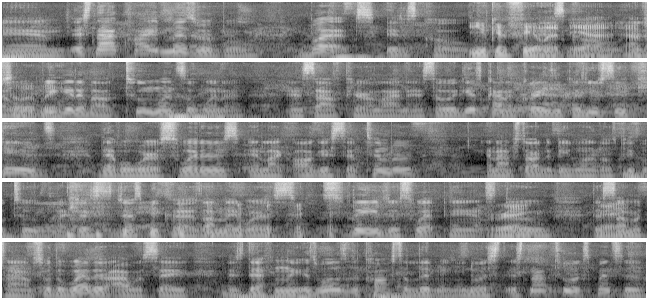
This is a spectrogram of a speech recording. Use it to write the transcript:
and it's not quite miserable, but it is cold. You can feel it. Yeah, cold. You know, absolutely. we get about two months of winter in South Carolina, and so it gets kind of crazy because you see kids that will wear sweaters in like August, September. And I'm starting to be one of those people too. Like just just because I may wear sleeves or sweatpants Right. through the Right. summertime. So the weather, I would say, is definitely as well as the cost of living. You know, it's, it's not too expensive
